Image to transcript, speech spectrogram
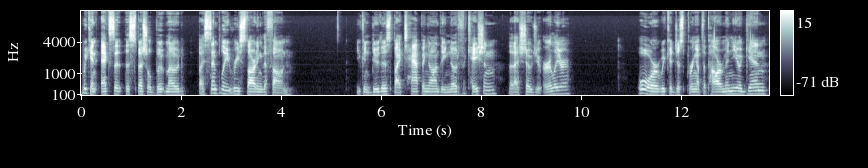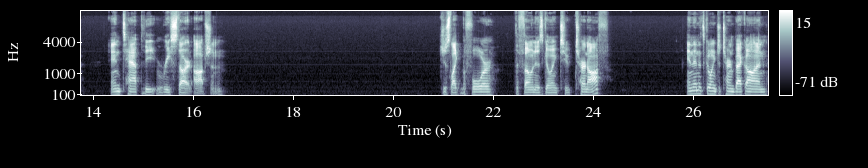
we can exit the special boot mode by simply restarting the phone. You can do this by tapping on the notification that I showed you earlier, or we could just bring up the power menu again and tap the restart option. Just like before, the phone is going to turn off and then it's going to turn back on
